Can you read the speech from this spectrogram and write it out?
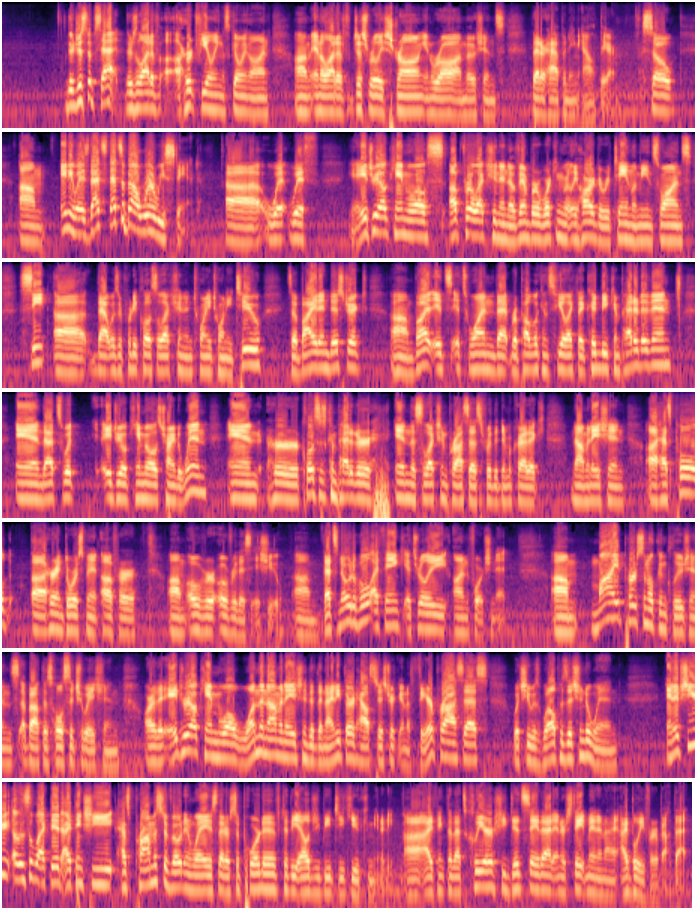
they're just upset. There's a lot of uh, hurt feelings going on, um, and a lot of just really strong and raw emotions that are happening out there. So, um, anyways, that's that's about where we stand uh, with, with Adrielle Camuel up for election in November, working really hard to retain Lamin Swann's seat. Uh, that was a pretty close election in 2022. It's a Biden district, um, but it's it's one that Republicans feel like they could be competitive in, and that's what Adrielle Camuel is trying to win. And her closest competitor in the selection process for the Democratic nomination uh, has pulled uh, her endorsement of her um, over over this issue. Um, that's notable. I think it's really unfortunate. Um, my personal conclusions about this whole situation are that Adrielle Camuel won the nomination to the 93rd House District in a fair process, which she was well positioned to win. And if she is elected, I think she has promised to vote in ways that are supportive to the LGBTQ community. Uh, I think that that's clear. She did say that in her statement, and I, I believe her about that.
